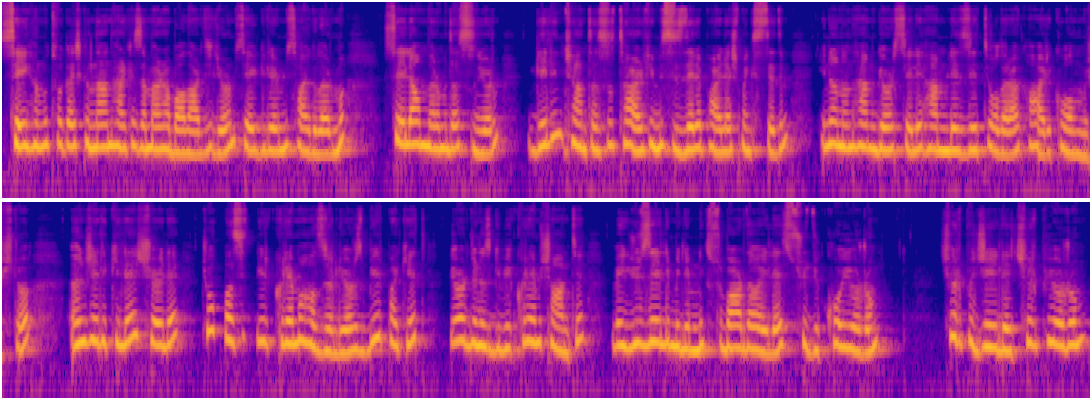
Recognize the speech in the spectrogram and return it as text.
Seyhan Mutfak Aşkından herkese merhabalar diliyorum. Sevgilerimi, saygılarımı, selamlarımı da sunuyorum. Gelin çantası tarifimi sizlere paylaşmak istedim. İnanın hem görseli hem lezzeti olarak harika olmuştu. Öncelikle şöyle çok basit bir krema hazırlıyoruz. Bir paket gördüğünüz gibi krem şanti ve 150 milimlik su bardağı ile sütü koyuyorum. Çırpıcı ile çırpıyorum.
